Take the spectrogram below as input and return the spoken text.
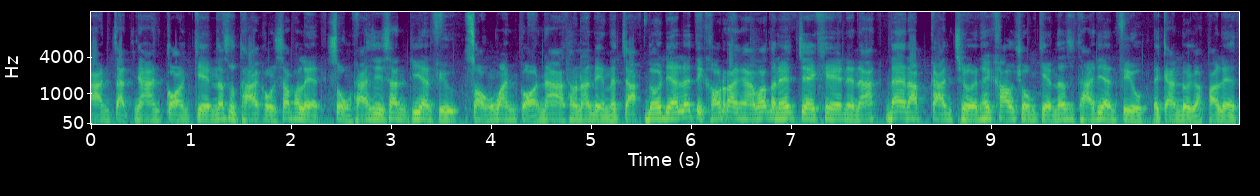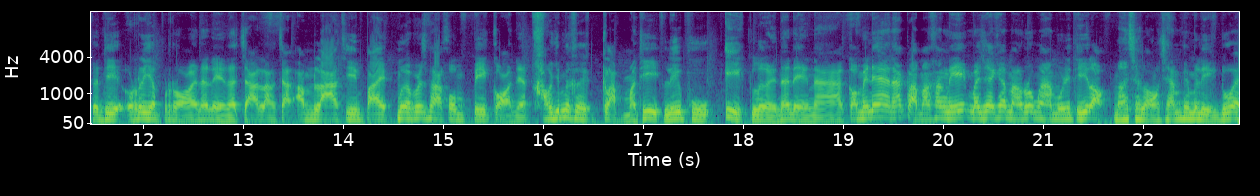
การจัดงานก่อนเกมนัดสุดท้ายของริชันพาเลตส่งท้ายซีซั่นที่แอนฟิลด์2วันก่อนหน้าเท่านั้นเองนะจ๊ะ โดยเดียร์เลติกเขารายงานว่าตอนนี้ JK เนี่ยนะ ได้รับการเชิญให้เข้าชมเกมนัดสุดท้ายที่แอนฟิลด์ในการโดยกับพาเลตเป็นที่เรียบร้อยนั่นเองนะจ๊ะ หลังจากอำลาทีมไปเมื่อพฤษภาคมปีก่อนเนี่ยเขายังไม่เคยกลับมาที่ลิเวอร์พูลอีกเลยนั่นเองนะ ก็ไม่แน่นะกลับมาครั้งนี้ไม่ใช่แค่มาร่วมงานมูลนิธิหรอกมาฉลองแชมป์พรีเมียร์ลีกด้วย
